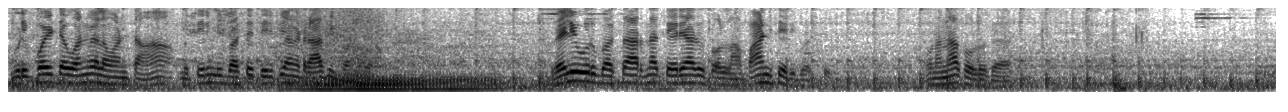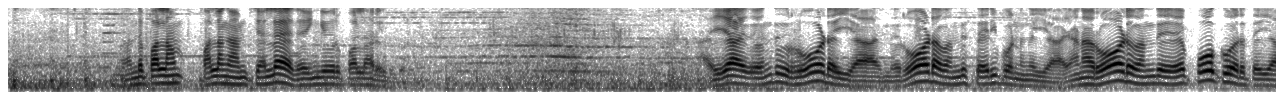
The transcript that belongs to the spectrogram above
இப்படி போயிட்டு ஒன் வேலை வந்துட்டான் இப்போ திரும்பி பஸ்ஸை திருப்பி அங்கே டிராஃபிக் பண்ணுவோம் வெளியூர் பஸ்ஸாக இருந்தால் தெரியாது சொல்லலாம் பாண்டிச்சேரி பஸ்ஸு உன்னை என்ன சொல்கிறது அந்த பள்ளம் பள்ளம் காமிச்சேன்ல இது இங்கே ஒரு பள்ளம் இருக்குது. ஐயா இது வந்து ரோடு ஐயா. இந்த ரோடை வந்து சரி பண்ணுங்க ஐயா. ஏன்னா ரோடு வந்து போக்குவரத்து ஐயா.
